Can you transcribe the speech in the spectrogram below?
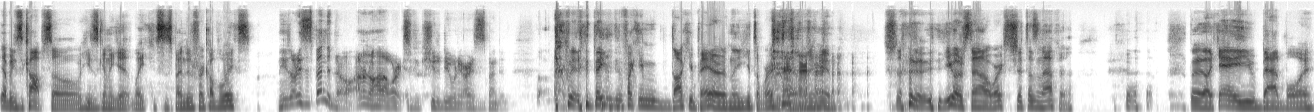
Yeah, but he's a cop, so he's gonna get like suspended for a couple weeks. He's already suspended though. I don't know how that works. If you shoot a dude when you're already suspended. they fucking dock your pay and then you get to work again. what do you mean? you understand how it works? Shit doesn't happen. They're like, "Hey, you bad boy,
